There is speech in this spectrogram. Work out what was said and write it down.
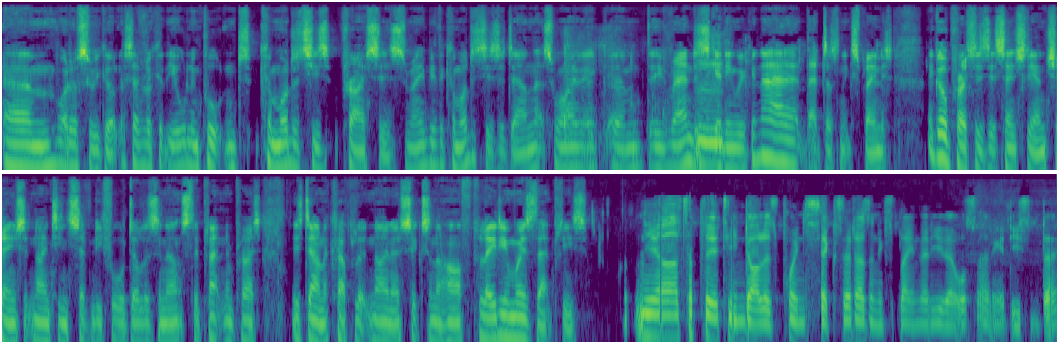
um, what else have we got? Let's have a look at the all-important commodities prices. Maybe the commodities are down. That's why they, um, the rand is mm. getting weaker. Nah, that doesn't explain it. The gold price is essentially unchanged at $1974 an ounce. The platinum price is down a couple at 906 and a half. Palladium, where's that, please? Yeah, it's up thirteen dollars point six. That doesn't explain that either. Also having a decent day.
